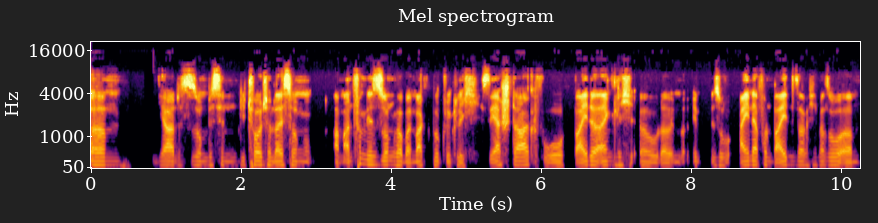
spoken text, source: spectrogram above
Ähm, ja, das ist so ein bisschen die Torhüterleistung am Anfang der Saison war bei Magdeburg wirklich sehr stark, wo beide eigentlich äh, oder im, im, so einer von beiden, sage ich mal so, ähm,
